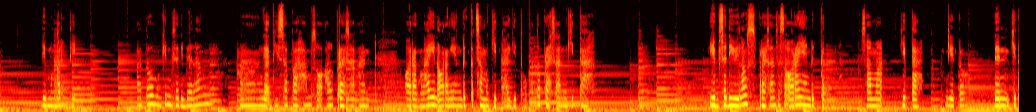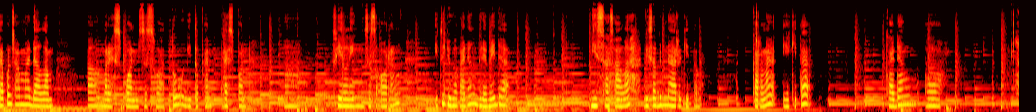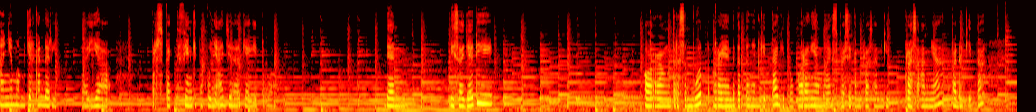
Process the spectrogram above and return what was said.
dimengerti. Atau mungkin bisa dibilang nggak uh, bisa paham soal perasaan orang lain orang yang deket sama kita gitu atau perasaan kita. Ya bisa dibilang perasaan seseorang yang deket sama kita gitu. Dan kita pun sama dalam uh, merespon sesuatu gitu kan respon uh, feeling seseorang itu juga kadang beda-beda. Bisa salah bisa benar gitu karena ya kita kadang uh, hanya memikirkan dari uh, ya perspektif yang kita punya aja kayak gitu. Dan bisa jadi orang tersebut orang yang dekat dengan kita gitu orang yang mengekspresikan perasaan perasaannya kepada kita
